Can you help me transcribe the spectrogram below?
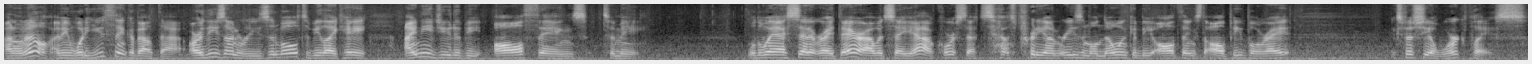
I don't know. I mean, what do you think about that? Are these unreasonable to be like, hey, I need you to be all things to me? Well, the way I said it right there, I would say, yeah, of course, that sounds pretty unreasonable. No one can be all things to all people, right? Especially a workplace.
